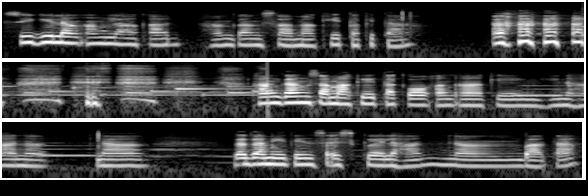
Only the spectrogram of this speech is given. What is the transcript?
Sige lang ang lakad hanggang sa makita kita. hanggang sa makita ko ang aking hinahanap na gagamitin sa eskwelahan ng bata.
